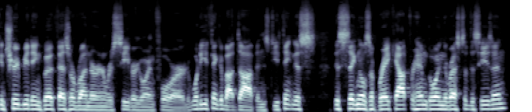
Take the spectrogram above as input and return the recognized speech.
contributing both as a runner and receiver going forward. What do you think about Dobbins? Do you think this this signals a breakout for him going the rest of the season?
